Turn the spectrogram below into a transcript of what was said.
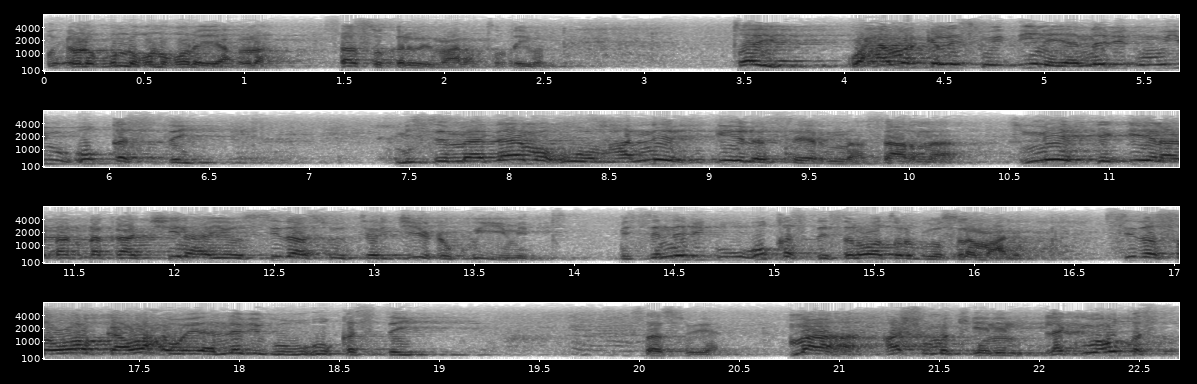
wuxuuna ku noqnoqonaya cunaha saasoo kale wey macnaa taqriiban ayib waxaa marka la isweydiinayaa nebigu miyuu u qastay? Mise maadaama uu ha neef geela seerna saarnaa. Neefka geela dhaqdhaqaajinayo sidaasuu tarjiicu ku yimid. Mise nebigu wuu u qastay salawatu rabbi wasalaamu caleyh sida sawaabkaa waxa weeyaan nebigu wuu u qastay. Saas weyaan ma aha hashu ma keenin laakiin waa u qastay.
